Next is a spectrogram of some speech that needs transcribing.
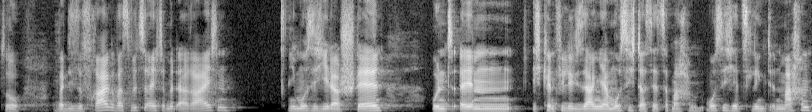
So, aber diese Frage, was willst du eigentlich damit erreichen, die muss sich jeder stellen. Und ähm, ich kenne viele, die sagen, ja, muss ich das jetzt machen? Muss ich jetzt LinkedIn machen?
